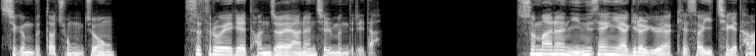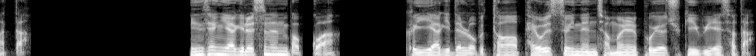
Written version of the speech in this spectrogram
지금부터 종종 스스로에게 던져야 하는 질문들이다. 수많은 인생 이야기를 요약해서 이 책에 담았다. 인생 이야기를 쓰는 법과 그 이야기들로부터 배울 수 있는 점을 보여주기 위해서다.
